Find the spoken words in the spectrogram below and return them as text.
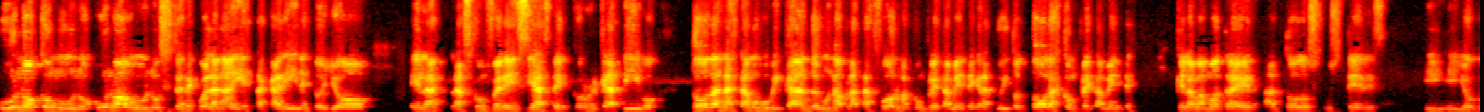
uno con uno, uno a uno. Si ustedes recuerdan, ahí está Karina, estoy yo, en las conferencias de correr creativo, todas las estamos ubicando en una plataforma completamente gratuito, todas completamente, que la vamos a traer a todos ustedes. Y, yo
